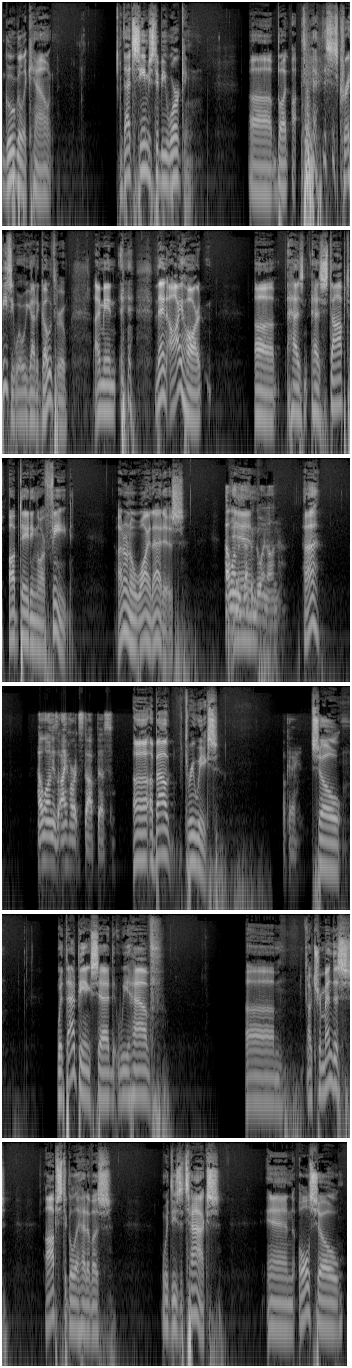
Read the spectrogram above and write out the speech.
Google account. That seems to be working. Uh, but uh, this is crazy what we got to go through. I mean, then iHeart uh, has has stopped updating our feed. I don't know why that is. How long has that been going on? Huh? How long has iHeart stopped us? Uh, about three weeks. Okay. So with that being said, we have um, a tremendous obstacle ahead of us with these attacks, and also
